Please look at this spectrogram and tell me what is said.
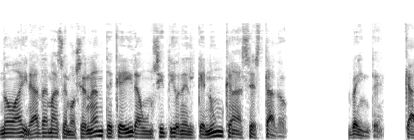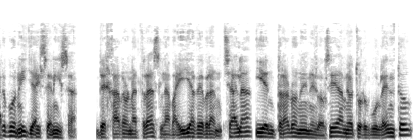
No hay nada más emocionante que ir a un sitio en el que nunca has estado. 20. Carbonilla y ceniza. Dejaron atrás la bahía de Branchala y entraron en el océano turbulento,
